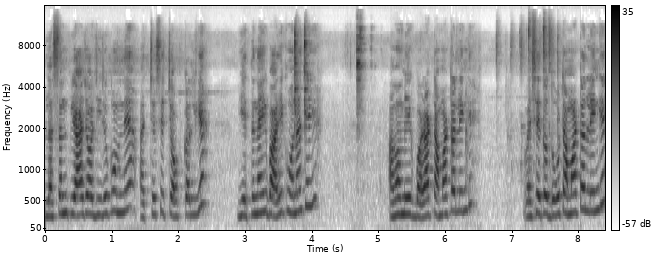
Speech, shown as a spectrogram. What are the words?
लहसुन, प्याज और जीरे को हमने अच्छे से चॉप कर लिया। ये इतना ही बारीक होना चाहिए। अब हम एक बड़ा टमाटर लेंगे। वैसे तो दो टमाटर लेंगे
